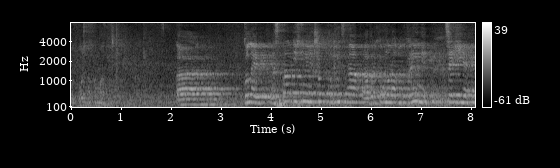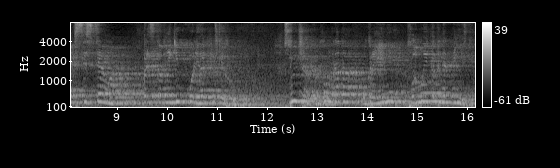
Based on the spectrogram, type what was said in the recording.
Футбольна команда. Е, Колеги, насправді сьогодні, якщо подивитися на е, Верховну Раду України, це є система представників олігархічних груп. В свою чергу Верховна Рада України формує Кабінет міністрів.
